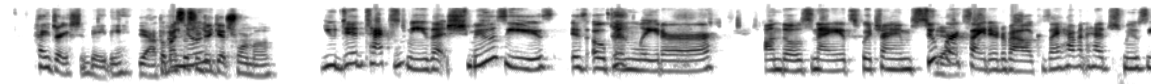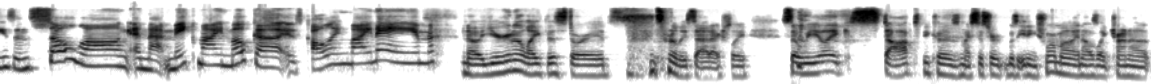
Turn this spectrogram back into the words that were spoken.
Hydration, baby. yeah, but my I sister did get shawarma. You did text me that Schmoozies is open later on those nights, which I'm super Yeah. excited about because I haven't had Schmoozies in so long, and that Make Mine Mocha is calling my name. No, you're gonna like this story. It's it's really sad actually. So we like stopped because my sister was eating shawarma and I was like trying to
